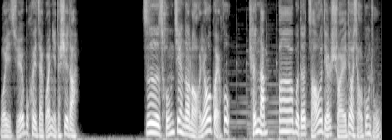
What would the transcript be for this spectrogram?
我也绝不会再管你的事的。”自从见到老妖怪后，陈南巴不得早点甩掉小公主。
